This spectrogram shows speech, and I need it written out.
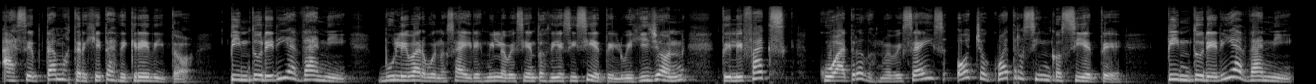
Aceptamos tarjetas de crédito. Pinturería Dani, Boulevard Buenos Aires 1917, Luis Guillón, Telefax 4296-8457. Pinturería Dani,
